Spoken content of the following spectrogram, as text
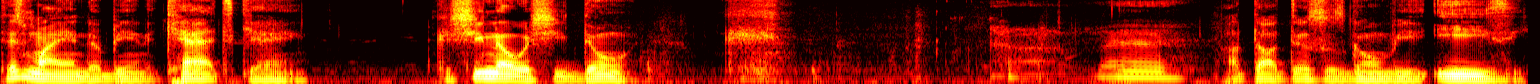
This might end up being a cat's game. Cause she know what she doing. Ah, man. I thought this was gonna be easy.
